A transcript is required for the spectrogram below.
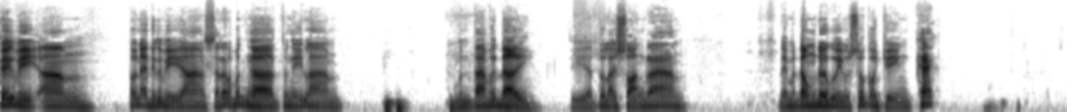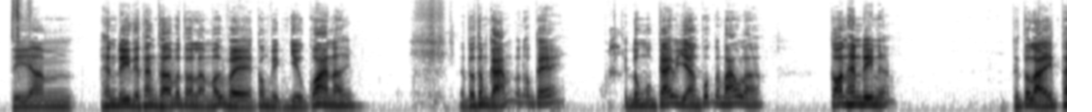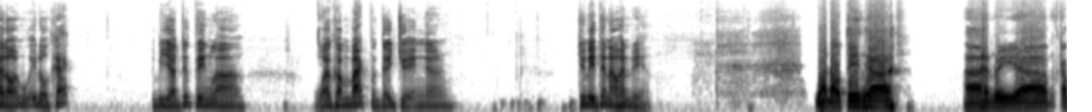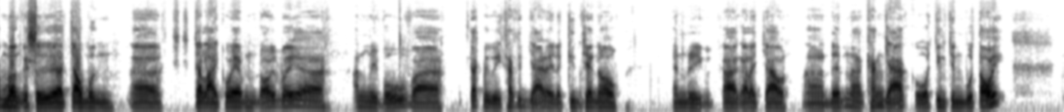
quý vị, um, tối nay thì quý vị uh, sẽ rất là bất ngờ. Tôi nghĩ là mình ta với đời thì uh, tôi lại soạn ra để mà đông đưa quý vị một số câu chuyện khác. Thì um, Henry thì than thở với tôi là mới về công việc nhiều quá anh ơi. Thì tôi thông cảm, tôi nói ok. Thì đùng một cái bây giờ Hàn Quốc nó báo là có anh Henry nữa. Thì tôi lại thay đổi một ý đồ khác. Thì bây giờ trước tiên là welcome back và kể chuyện uh, chuyến đi thế nào Henry? Dạ đầu tiên uh, uh, Henry uh, cảm ơn cái sự uh, chào mừng uh, trở lại của em đối với uh, anh Nguyễn Vũ và các quý vị khán thính giả này là Kim Channel. Henry uh, gửi lời chào uh, đến uh, khán giả của chương trình buổi tối.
